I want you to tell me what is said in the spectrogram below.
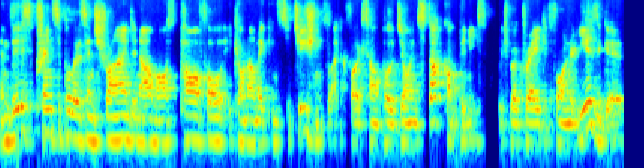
And this principle is enshrined in our most powerful economic institutions, like, for example, joint stock companies, which were created 400 years ago.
